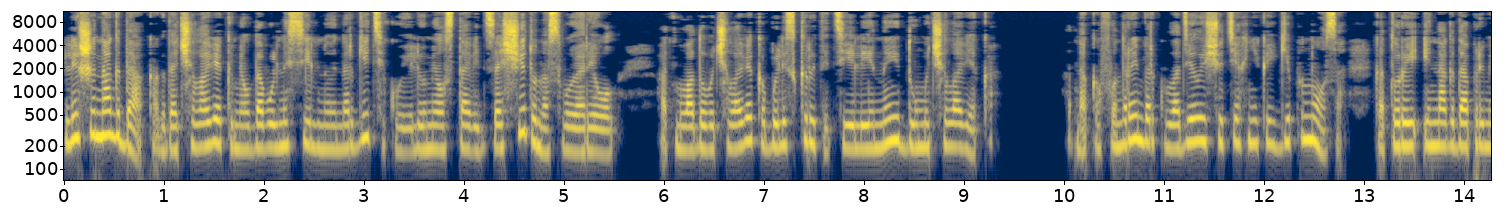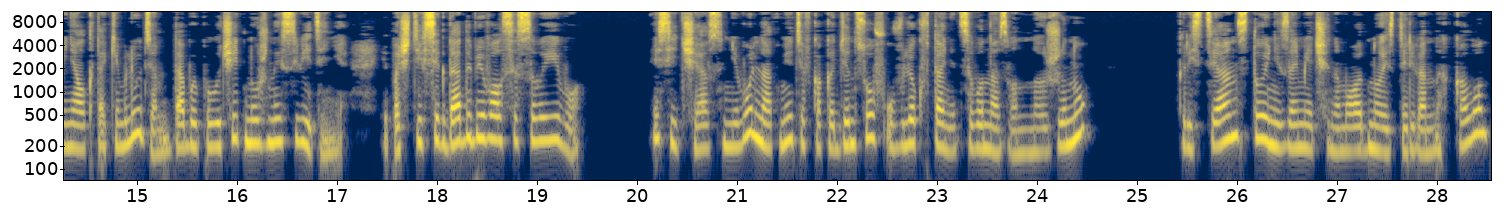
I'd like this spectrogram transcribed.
лишь иногда, когда человек имел довольно сильную энергетику или умел ставить защиту на свой ореол – от молодого человека были скрыты те или иные думы человека. Однако фон Рейнберг владел еще техникой гипноза, который иногда применял к таким людям, дабы получить нужные сведения, и почти всегда добивался своего. И сейчас, невольно отметив, как Одинцов увлек в танец его названную жену, Кристиан, стоя незамеченным у одной из деревянных колонн,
